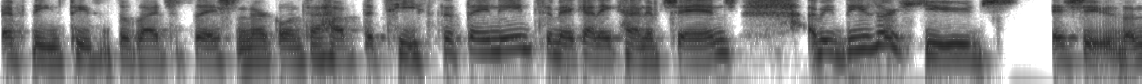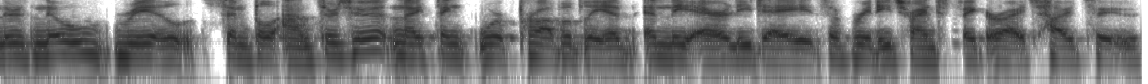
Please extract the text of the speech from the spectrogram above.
if these pieces of legislation are going to have the teeth that they need to make any kind of change. I mean, these are huge issues and there's no real simple answer to it. And I think we're probably in, in the early days of really trying to figure out how to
